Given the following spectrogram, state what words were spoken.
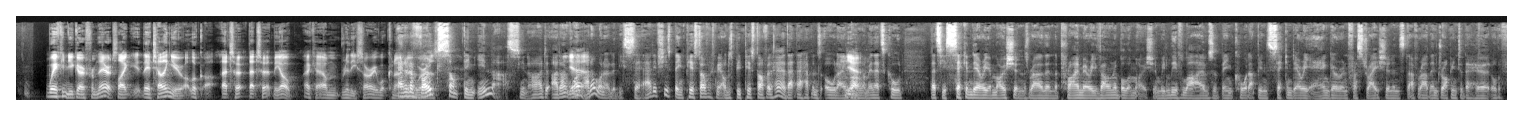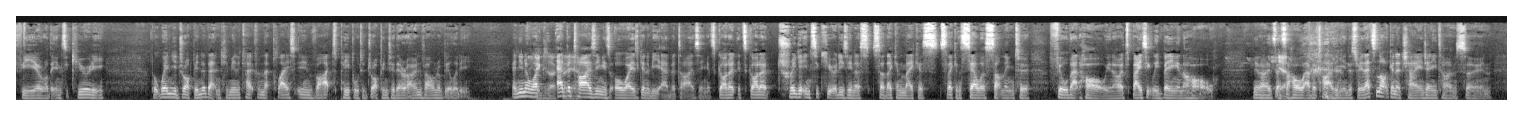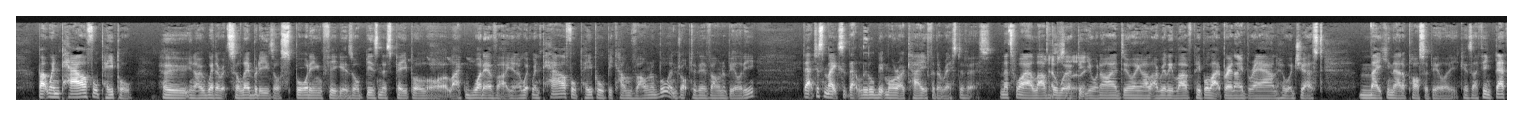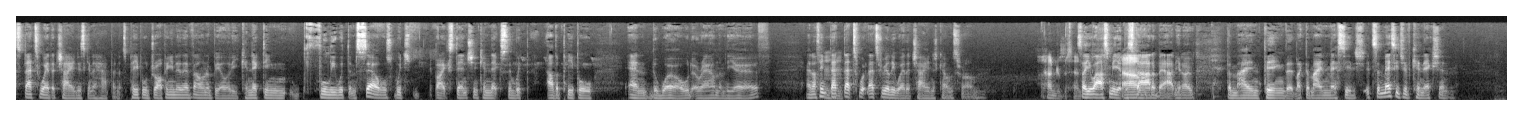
where can you go from there it's like they're telling you oh, look uh, that's hurt that's hurt me oh okay i'm really sorry what can i and it evokes Whereas- something in us. You know, I, I don't want, Yeah. I don't want her to be sad. If she's being pissed off with me, I'll just be pissed off at her. That that happens all day Yeah. long. I mean, that's called that's your secondary emotions rather than the primary vulnerable emotion. We live lives of being caught up in secondary anger and frustration and stuff rather than dropping to the hurt or the fear or the insecurity. But when you drop into that and communicate from that place, it invites people to drop into their own vulnerability. And you know what? Exactly, yeah. advertising is always going to be advertising. It's got to it's got to trigger insecurities in us so they can make us so they can sell us something to fill that hole. You know, it's basically being in the hole. You know, that's Yeah. the whole advertising industry. That's not going to change anytime soon. But when powerful people who, you know, whether it's celebrities or sporting figures or business people or like whatever, you know, when powerful people become vulnerable and drop to their vulnerability, that just makes it that little bit more okay for the rest of us. And that's why I love the work that you and I are doing. I, I really love people like Brené Brown who are just making that a possibility because I think that's that's where the change is going to happen. It's people dropping into their vulnerability, connecting fully with themselves, which by extension connects them with other people and the world around them, the earth. And I think that mm-hmm. that's what that's really where the change comes from. 100% So you asked me at the Um, start about, you know, the main thing that like the main message. It's a message of connection.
